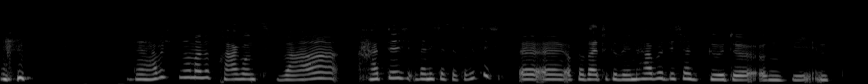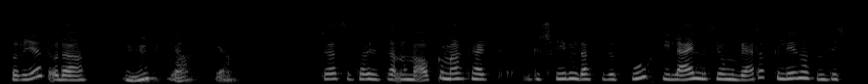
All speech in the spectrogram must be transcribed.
Dann habe ich noch mal eine Frage und zwar hat dich, wenn ich das jetzt richtig äh, äh auf der Seite gesehen habe, dich ja Goethe irgendwie inspiriert, oder? Mhm, ja, ja du hast, jetzt habe ich das gerade nochmal aufgemacht, halt geschrieben, dass du das Buch Die Leiden des jungen Wärters gelesen hast und dich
